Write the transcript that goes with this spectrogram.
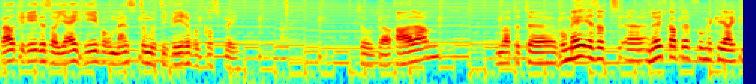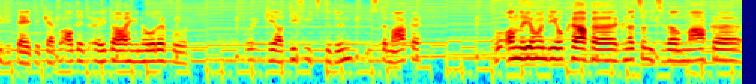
Welke reden zou jij geven om mensen te motiveren voor cosplay? Ik zou het wel aanraden. Omdat het, eh, voor mij is het eh, een uitkap voor mijn creativiteit. Ik heb altijd uitdagingen nodig voor, voor creatief iets te doen, iets te maken. Voor andere jongen die ook graag eh, knutsel iets willen maken,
